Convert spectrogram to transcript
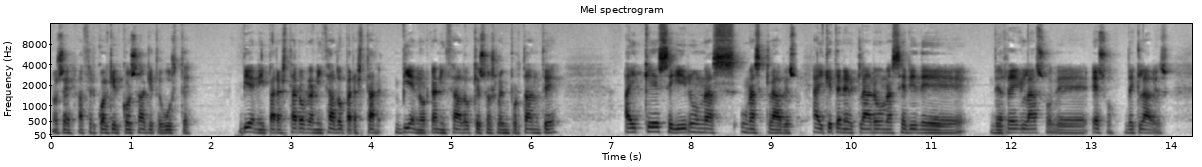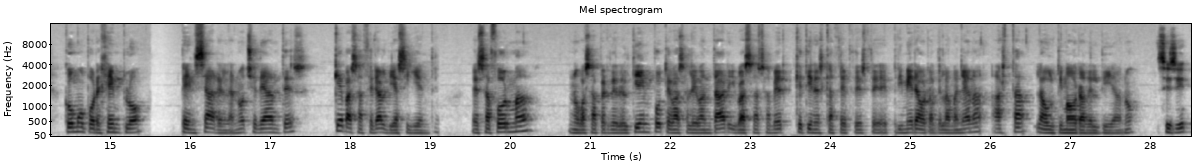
no sé, hacer cualquier cosa que te guste. Bien, y para estar organizado, para estar bien organizado, que eso es lo importante, hay que seguir unas, unas claves. Hay que tener claro una serie de, de reglas o de eso, de claves. Como por ejemplo, pensar en la noche de antes qué vas a hacer al día siguiente. De esa forma no vas a perder el tiempo, te vas a levantar y vas a saber qué tienes que hacer desde primera hora de la mañana hasta la última hora del día, ¿no? Sí, sí,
